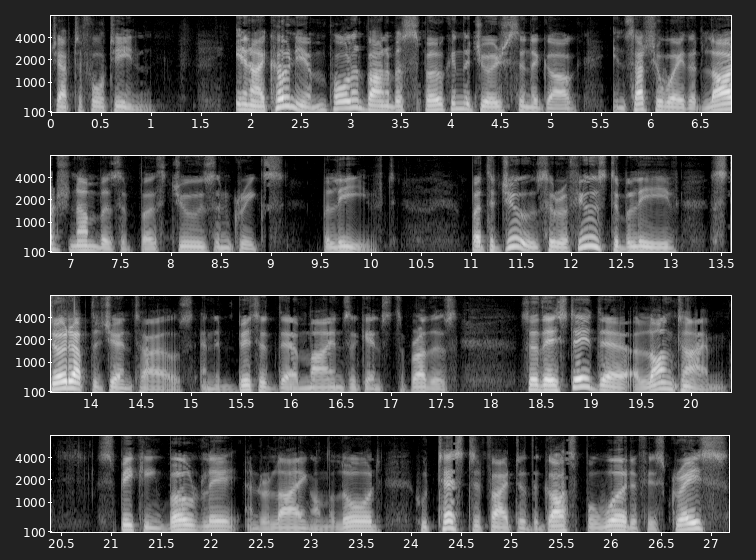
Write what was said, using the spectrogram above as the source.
Chapter 14 In Iconium, Paul and Barnabas spoke in the Jewish synagogue in such a way that large numbers of both Jews and Greeks believed. But the Jews who refused to believe stirred up the Gentiles and embittered their minds against the brothers. So they stayed there a long time, speaking boldly and relying on the Lord, who testified to the gospel word of his grace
